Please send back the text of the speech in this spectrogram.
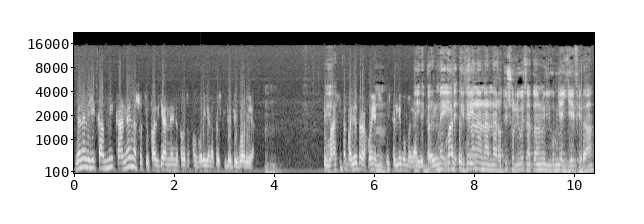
δεν έλεγε καμί, κανένας ότι ο Παζιάννα είναι πρώτο φαβορή για να πέσει στην κατηγορία. Mm-hmm. Θυμάστε τα παλιότερα χρόνια mm. και είστε λίγο μεγαλύτεροι. Ναι, ήθελα να, να, ρωτήσω λίγο έτσι να κάνουμε λίγο μια γέφυρα ε,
